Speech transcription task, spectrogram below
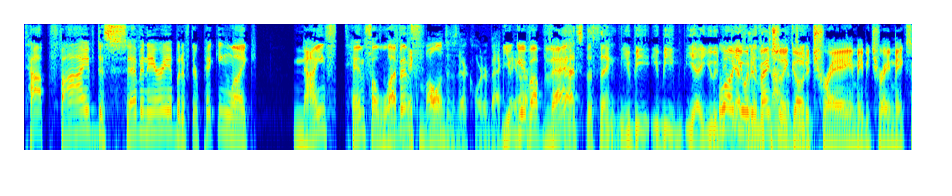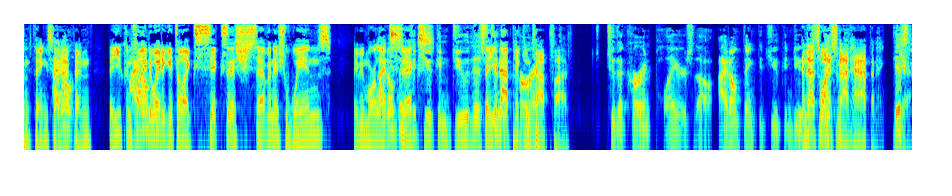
top five to seven area. But if they're picking like ninth, tenth, eleventh, Nick eleventh, Mullens is their quarterback. you give are. up that. That's the thing. You be you be yeah. You would. well, be you would definitely in the top eventually go to Trey, and maybe Trey makes some things happen. That you can find a way to get to like six ish, seven ish wins, maybe more like I don't six. think that you can do this. that to you're the not picking current- top five, to the current players, though. I don't think that you can do. and this. that's why This- it's not happening. This Yeah.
